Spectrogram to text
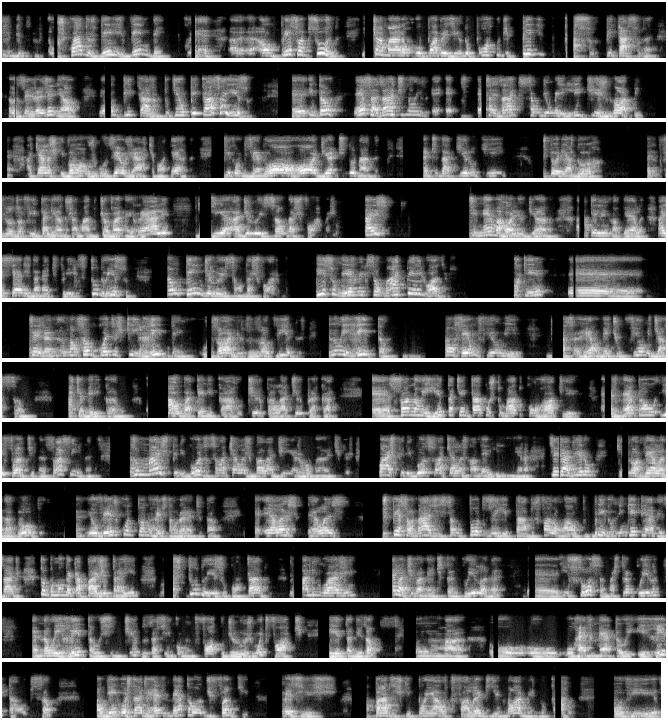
os quadros deles vendem a um preço absurdo. E chamaram o pobrezinho do porco de Picasso, Picasso, né? Ou seja, é genial. É um Picasso, porque o Picasso é isso. É, então, essas artes não, é, é, essas artes são de uma elite snob, né? aquelas que vão aos museus de arte moderna e ficam dizendo ó, oh, ó, oh, diante do nada, diante daquilo que o historiador é, filosofia italiano chamado Giovanni Reale dizia a diluição das formas. Mas cinema hollywoodiano, a telenovela, as séries da Netflix, tudo isso não tem diluição das formas isso mesmo é que são mais perigosas. Porque, é, ou seja, não são coisas que irritem os olhos, os ouvidos, não irritam. A não ser um filme, realmente um filme de ação norte-americano, carro batendo em carro, tiro para lá, tiro para cá. É, só não irrita quem está acostumado com rock, heavy metal e funk, né? só assim. Né? Mas o mais perigoso são aquelas baladinhas românticas. O mais perigoso são aquelas novelinhas. Né? Vocês já viram que novela da Globo, né? eu vejo quando estou num restaurante tal, elas, elas, os personagens são todos irritados, falam alto, brigam, ninguém tem amizade, todo mundo é capaz de trair, mas tudo isso contado numa linguagem relativamente tranquila, né? É, insossa, mas tranquila, é, não irrita os sentidos, assim como um foco de luz muito forte irrita a visão. Uma, o, o, o heavy metal irrita a audição. Alguém gostar de heavy metal ou de funk, como esses rapazes que põem alto-falantes enormes no carro para ouvir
